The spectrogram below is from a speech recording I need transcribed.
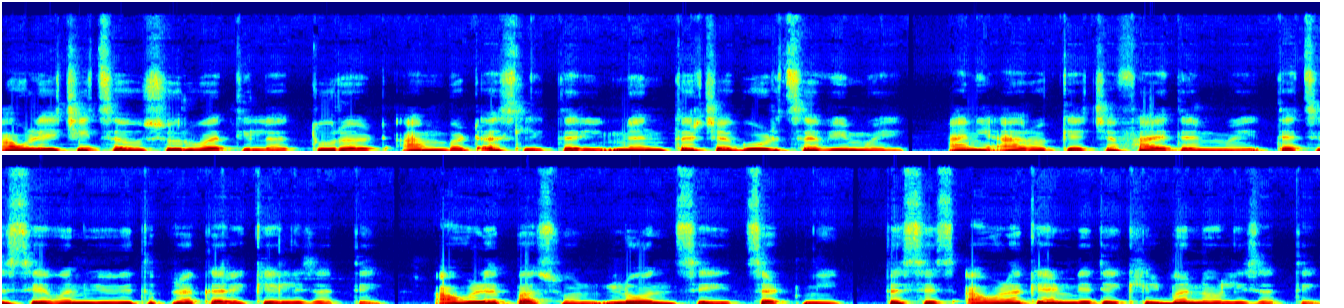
आवळ्याची चव सुरुवातीला तुरट आंबट असली तरी नंतरच्या गोड चवीमुळे आणि आरोग्याच्या फायद्यांमुळे त्याचे सेवन विविध प्रकारे केले जाते. आवळ्यापासून लोणचे चटणी तसेच आवळा कॅन्डी देखील बनवली जाते.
